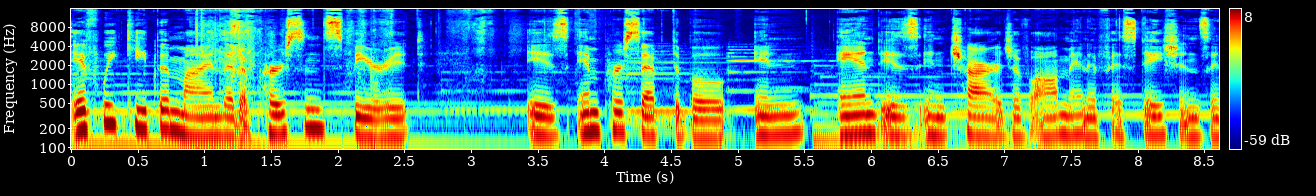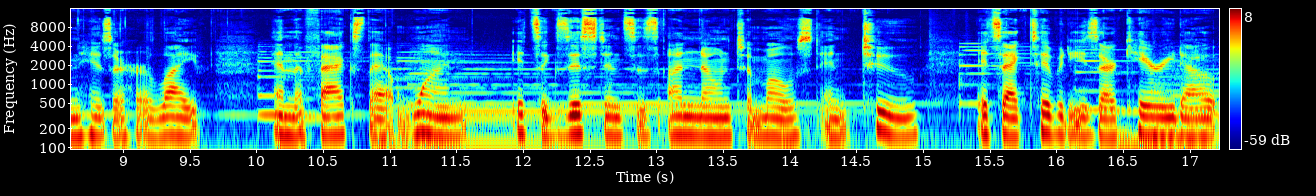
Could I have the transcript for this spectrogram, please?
If we keep in mind that a person's spirit is imperceptible in and is in charge of all manifestations in his or her life, and the facts that one, its existence is unknown to most, and two, its activities are carried out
